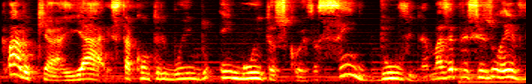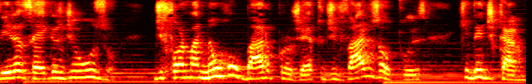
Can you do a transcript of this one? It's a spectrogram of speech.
Claro que a IA está contribuindo em muitas coisas, sem dúvida, mas é preciso rever as regras de uso, de forma a não roubar o projeto de vários autores que dedicaram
